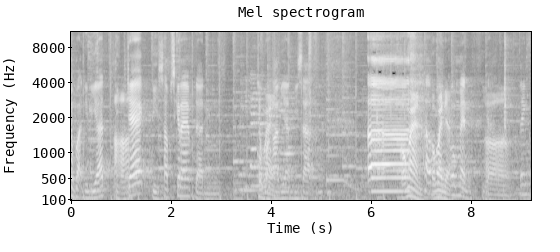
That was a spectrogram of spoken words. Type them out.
coba dilihat, Ah. dicek, di subscribe dan coba kalian bisa eh, Komen, komen ya? Komen. Ya. Ah, Thank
